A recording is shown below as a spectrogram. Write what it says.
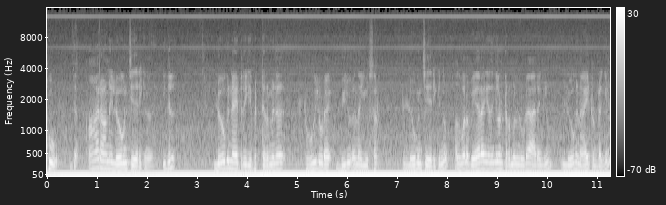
ഹു ഇത് ആരാണ് ലോഗിൻ ചെയ്തിരിക്കുന്നത്? ഇതിൽ ലോഗിൻ ആയിട്ടിരിക്കും. ഇപ്പോൾ ടെർമിനൽ ടൂയിലൂടെ ബിനു എന്ന യൂസർ ലോഗിൻ ചെയ്തിരിക്കുന്നു. അതുപോലെ വേറെ ഏതെങ്കിലും ടെർമിനലിലൂടെ ആരെങ്കിലും ലോഗിൻ ആയിട്ടുണ്ടെങ്കിൽ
